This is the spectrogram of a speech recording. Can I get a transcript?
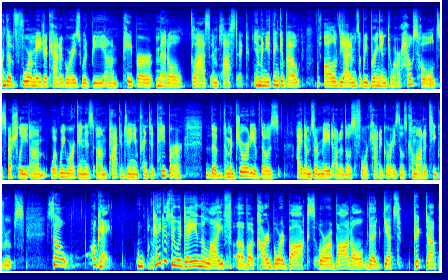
the four major categories would be um, paper, metal, glass, and plastic. And when you think about all of the items that we bring into our households, especially um, what we work in is um, packaging and printed paper, the, the majority of those items are made out of those four categories, those commodity groups. So, okay, take us through a day in the life of a cardboard box or a bottle that gets picked up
